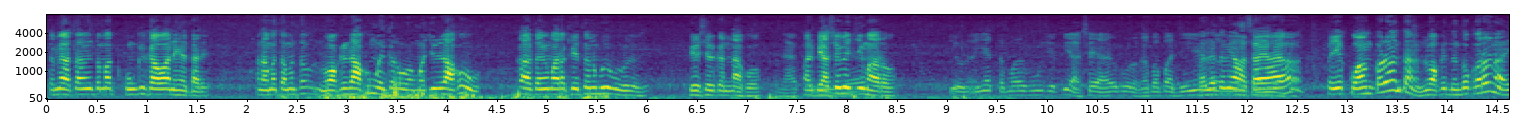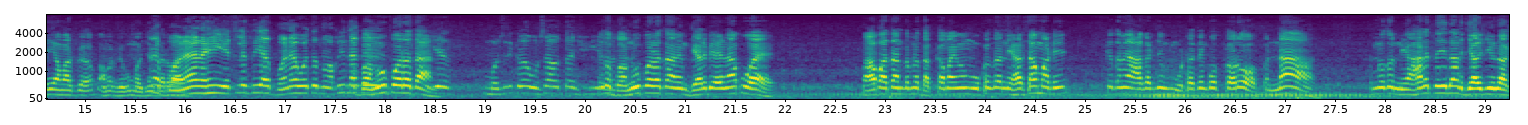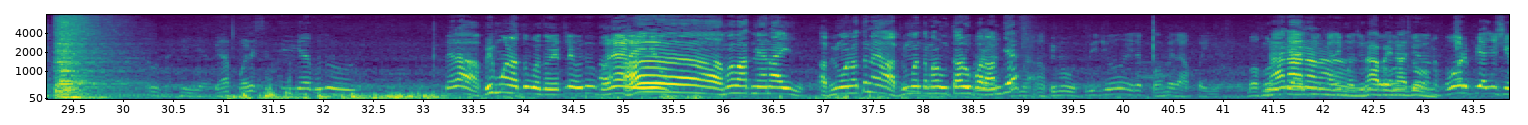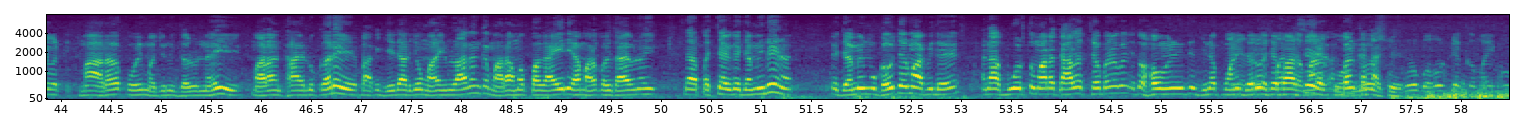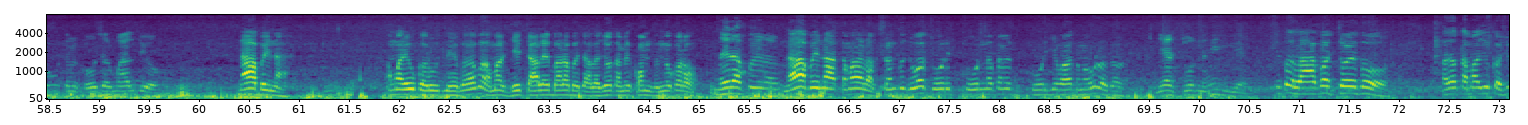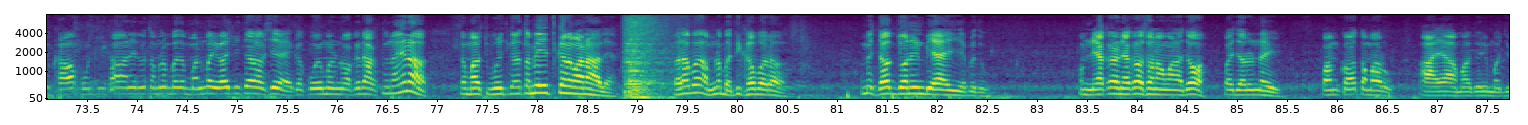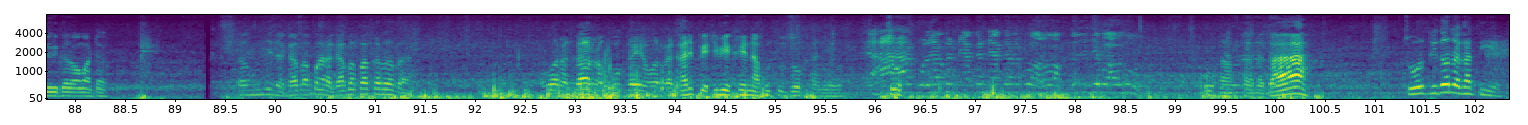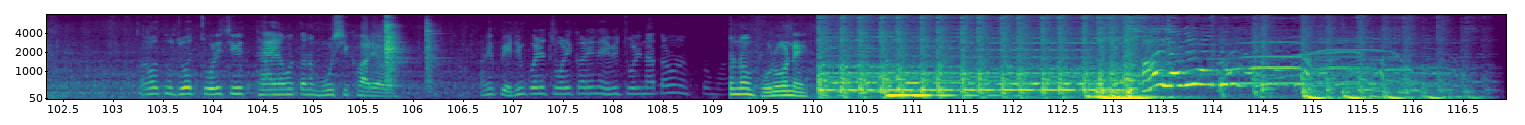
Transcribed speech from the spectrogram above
તમે અત્યારે તમારે ખૂંકી ખાવાની અત્યારે. અને અમે તમે તો નોકરી રાખું મેં કરું મજૂરી રાખું. કાલ તમે મારા ખેતરનું બધું ફેરસેર કરી નાખો. અને બેસો વેચી મારો. અહીંયા તમારે હું જેટલી આશા આવ્યો રઘા બાપા એટલે તમે આશા આવ્યો તો એક કામ કરો ને નોકરી ધંધો કરો ને એ અમારે અમારે ભેગું મજૂરી ભણ્યા નહીં એટલે તો યાર ભણ્યા હોય તો નોકરી ના ભણવું પર હતા મજૂરી કરવા ઓછા આવતા એ તો ભણવું પર હતા એમ ઘેર બે ના પોહાય બાપા તાન તમને ધક્કા મારીમાં મોકલતા નિહાર શા માટે? કે તમે આગળ જઈને મોટા થઈને કોઈક કરો? પણ ના તમને તો નિહાળે તો એ દાડ જાળ જેવું લાગતું. પરિસ્થિતિ બધું પેલા અભિમાન હતું બધું એટલે બધું ભણ્યા અમે વાત મેન આવી. અભિમાન હતું ને અભિમાન તમારે ઉતારવું પડે સમજે અભિમાન ઉતરી ગયો એટલે કોમે રાખો ના ના ના ના ના ભાઈ ના જો. સો રૂપિયા જે છેવટે મારે કોઈ મજૂરી જરૂર નહીં. મારા થાય એટલું કરે. બાકી જે દાડ જો મારે એમ લાગે ને કે મારા પગ આવી રહ્યા મારા કોઈ થાય નહીં. પચાસ વીઘા જમીન દે ને એ જમીન હું ગૌચરમાં આપી દે અને આ બોર તો મારા ચાલે જ છે બરાબર? એ તો હવે રીતે જેને પાણી જરૂર છે બહાર છે બંધ કરી નાખશે બહુ રૂપિયા કમાઈ તમે ગૌચરમાં માલ દો ના ભાઈ ના. અમારે એવું કરવું જ નહીં બરાબર? અમારે જે ચાલે બરાબર ચાલે. જો તમે કોમ ધંધો કરો. નહીં રાખો ના ભાઈ ના. તમારા લક્ષણ તો જુઓ ચોર ચોર ના તમે ચોર જેવા તમે એવું લગાવો? યાર ચોર નહીં એ તો લાગો જ છો એ તો. તો તમારે જો કશું ખાવા પૂંજી ખાવાની એટલે તમને બધા મનમાં એવા જ વિચાર આવશે કે કોઈ મને નોકરી રાખતું નહીં ને તમારે ચોરી જ કરે તમે એ જ કરવાના હાલે. બરાબર? અમને બધી ખબર હ. અમે જગ જોઈને બે આવીએ બધું. આમ નેકળો નેકળો છો અમારા જો કોઈ જરૂર નહીં. પણ કહો તમારું આયા અમારી મજૂરી કરવા માટે. રગા બાપા રગા બાપા કરતા હતા. હવે રઘા રગો ગઈ હવે રગાની પેટી વેખાઈ નાખું તું જો ખાલી હવે. હા, ચોર કીધો રગાતી હવે તું જો ચોરી ચીવી થાય હવે તને હું શીખવાડે હવે. અને પેઢી કોઈને ચોરી કરીને એવી ચોરી ના કરું ને તો મારું નામ ભૂરો નહીં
